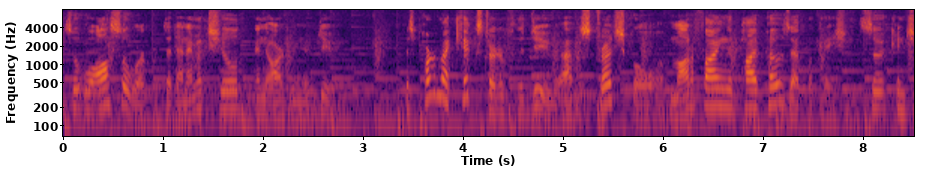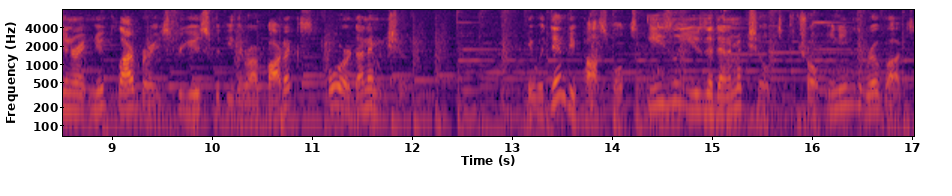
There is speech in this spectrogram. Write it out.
so it will also work with the DynamixShield and the Arduino Due. As part of my Kickstarter for the Due, I have a stretch goal of modifying the PyPose application so it can generate NUKE libraries for use with either Arbotix or DynamixShield. It would then be possible to easily use the DynamixShield to control any of the robots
